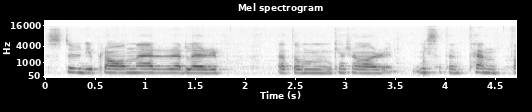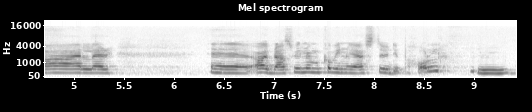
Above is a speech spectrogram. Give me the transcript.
studieplaner eller att de kanske har missat en tenta eller eh, ja, ibland så vill de komma in och göra studieuppehåll. Mm.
